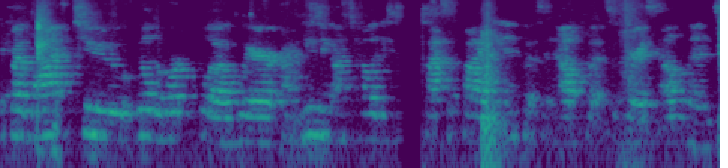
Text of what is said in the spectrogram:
if I want to build a workflow where I'm using ontologies to classify the inputs and outputs of various elements,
